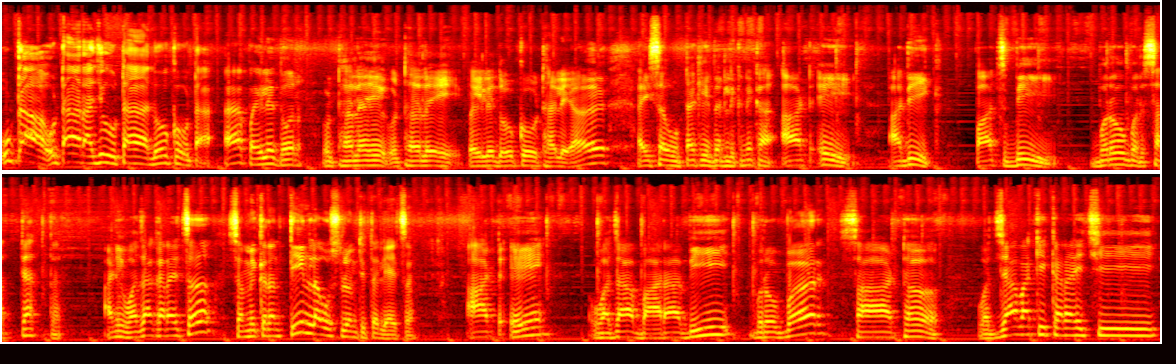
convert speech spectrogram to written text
उठा उठा राजू उठा डोकं उठा. हा पहिले दोन. उठालय उठालय. पहिले डोकं उठाले ऐसा उठा की इधर लिखणे का? आठ ए अधिक पाच बी बरोबर सत्याहत्तर. आणि वजा करायचं समीकरण तीनला उचलून तिथं लिहायचं. आठ ए वजा बारा बी बरोबर साठ. वजाबाकी करायची.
